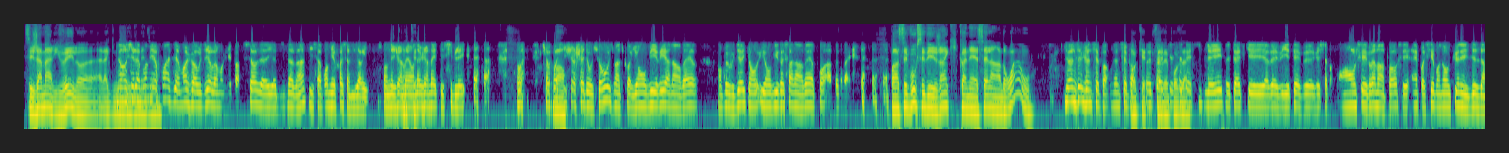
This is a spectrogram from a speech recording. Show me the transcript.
c'est jamais arrivé là, à la Guinée? Non, c'est la première fois. Moi, je vais vous dire, là, moi, j'ai parti ça il y a 19 ans, puis c'est la première fois que ça nous arrive. On n'a jamais, on n'a jamais été ciblé. Je sais pas s'ils cherchaient d'autres choses, mais en tout cas, ils ont viré à l'envers on peut vous dire qu'ils ont, ils ont viré ça à l'envers, pas à peu près. Pensez-vous que c'est des gens qui connaissaient l'endroit ou? Je ne, je ne sais pas. Je ne sais pas. peut-être que c'était ciblé, peut-être qu'il avait été, je sais pas. On le sait vraiment pas. C'est impossible. On n'a aucun indice dans,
